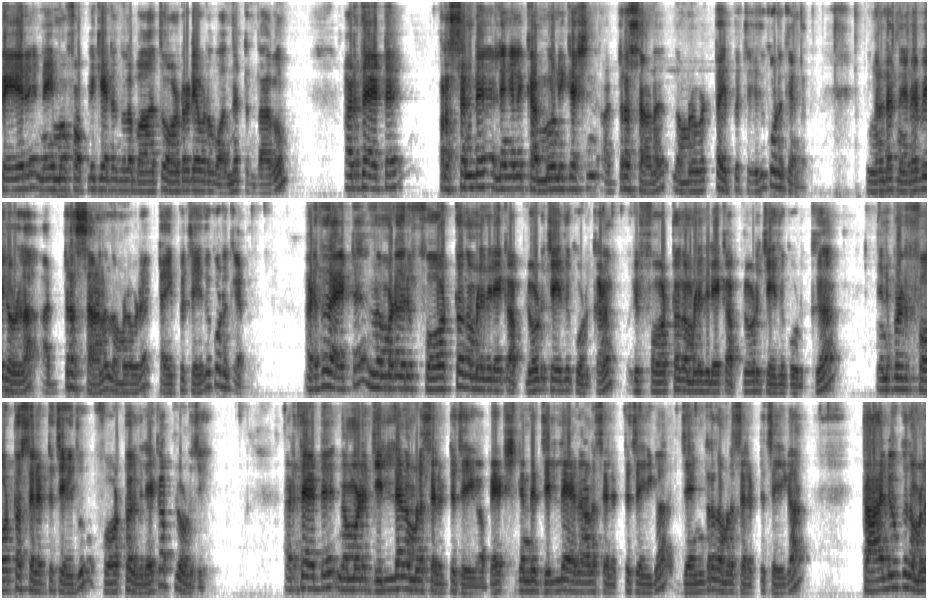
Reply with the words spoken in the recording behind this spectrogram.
പേര് നെയിം ഓഫ് അപ്ലിക്കേറ്റ് എന്നുള്ള ഭാഗത്ത് ഓൾറെഡി അവിടെ വന്നിട്ടുണ്ടാകും. അടുത്തായിട്ട് പ്രസന്റ് അല്ലെങ്കിൽ കമ്മ്യൂണിക്കേഷൻ അഡ്രസ് ആണ് നമ്മളിവിടെ ടൈപ്പ് ചെയ്ത് കൊടുക്കേണ്ടത്. നിങ്ങളുടെ നിലവിലുള്ള അഡ്രസ്സാണ് നമ്മളിവിടെ ടൈപ്പ് ചെയ്ത് കൊടുക്കേണ്ടത്. അടുത്തതായിട്ട് നമ്മുടെ ഒരു ഫോട്ടോ നമ്മൾ ഇതിലേക്ക് അപ്ലോഡ് ചെയ്ത് കൊടുക്കണം. ഒരു ഫോട്ടോ നമ്മൾ ഇതിലേക്ക് അപ്ലോഡ് ചെയ്ത് കൊടുക്കുക. ഞാനിപ്പോൾ ഒരു ഫോട്ടോ സെലക്ട് ചെയ്തു. ഫോട്ടോ ഇതിലേക്ക് അപ്ലോഡ് ചെയ്തു. അടുത്തതായിട്ട് നമ്മുടെ ജില്ല നമ്മൾ സെലക്ട് ചെയ്യുക. അപേക്ഷകന്റെ ജില്ല ഏതാണ് സെലക്ട് ചെയ്യുക? ജെൻഡർ നമ്മൾ സെലക്ട് ചെയ്യുക. താലൂക്ക് നമ്മൾ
